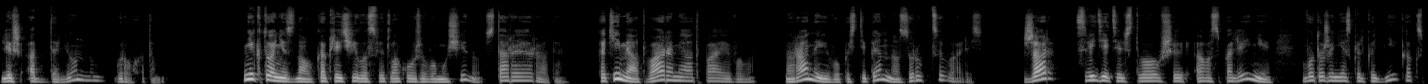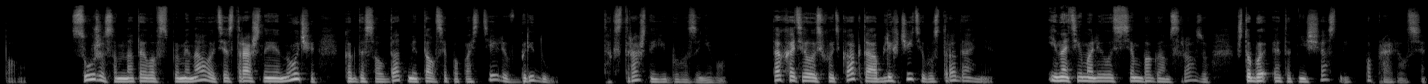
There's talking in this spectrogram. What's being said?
лишь отдаленным грохотом. Никто не знал, как лечила светлокожего мужчину старая Рада, какими отварами отпаивала, но раны его постепенно зарубцевались. Жар, свидетельствовавший о воспалении, вот уже несколько дней как спал. С ужасом Нателла вспоминала те страшные ночи, когда солдат метался по постели в бреду. Так страшно ей было за него. Так хотелось хоть как-то облегчить его страдания. И Нати молилась всем богам сразу, чтобы этот несчастный поправился.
